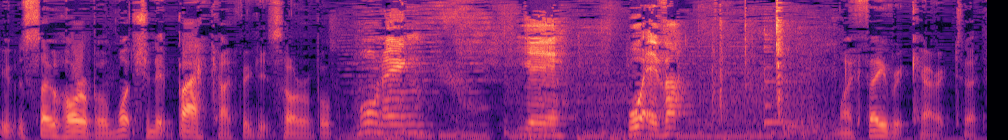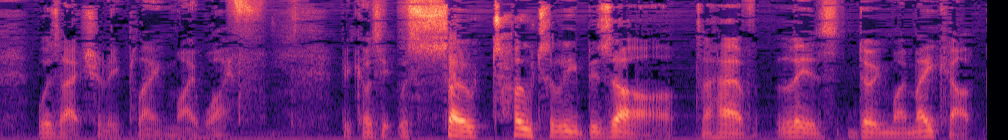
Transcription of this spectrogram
It was so horrible. Watching it back, I think it's horrible. Morning. Yeah, whatever. My favourite character was actually playing my wife because it was so totally bizarre to have Liz doing my makeup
